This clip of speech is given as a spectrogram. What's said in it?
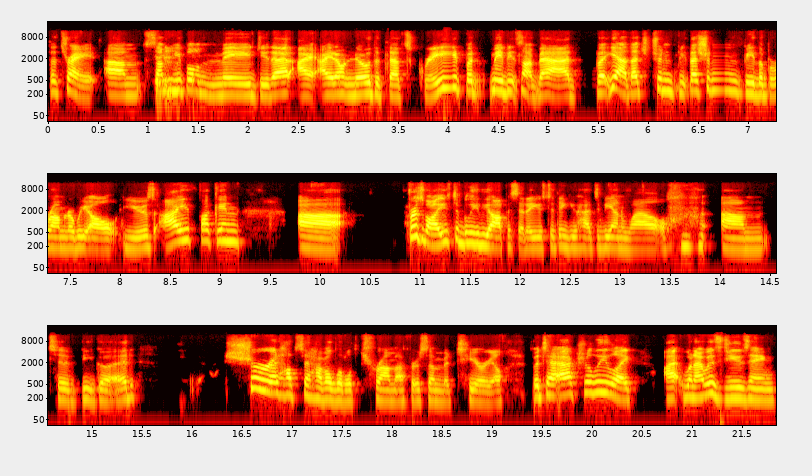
That's right. Um, some people may do that. I, I don't know that that's great, but maybe it's not bad. But yeah, that shouldn't be that shouldn't be the barometer we all use. I fucking uh, first of all, I used to believe the opposite. I used to think you had to be unwell um, to be good sure it helps to have a little trauma for some material but to actually like I, when i was using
